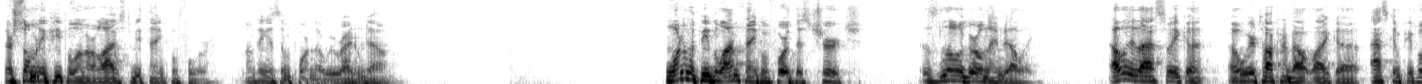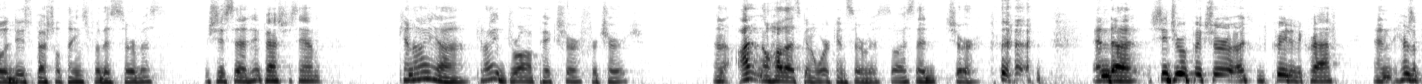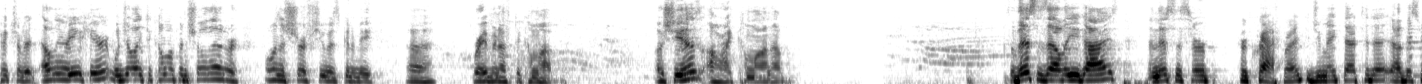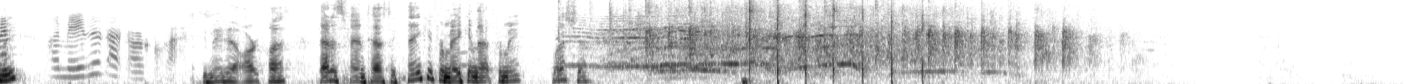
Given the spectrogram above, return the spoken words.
There's so many people in our lives to be thankful for. I think it's important that we write them down. One of the people I'm thankful for at this church is a little girl named Ellie. Ellie last week, uh, uh, we were talking about like uh, asking people to do special things for this service. And she said, hey, Pastor Sam, can I, uh, can I draw a picture for church? And I don't know how that's going to work in service, so I said, sure. and uh, she drew a picture, I created a craft, and here's a picture of it. Ellie, are you here? Would you like to come up and show that? Or I wasn't sure if she was going to be uh, brave enough to come up. Oh, she is? All right, come on up. So this is Ellie, you guys, and this is her her craft, right? Did you make that today, uh, this I made, week? I made it at art class. You made it at art class? That is fantastic. Thank you for making that for me. Bless you.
